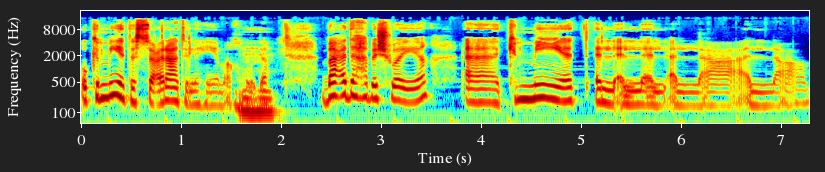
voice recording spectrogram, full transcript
وكمية السعرات اللي هي مأخوذة. بعدها بشوية كمية ال ال ال ال ال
